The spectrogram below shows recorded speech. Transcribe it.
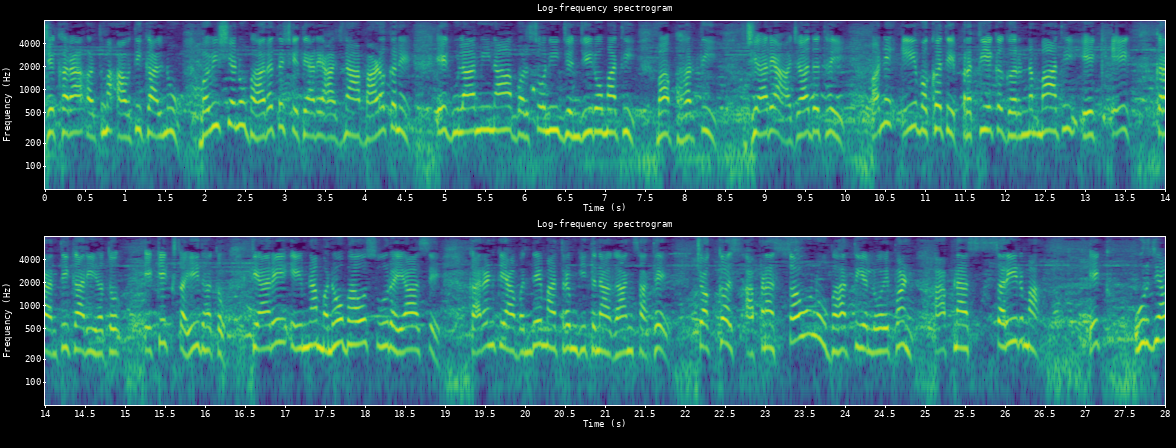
જે ખરા અર્થમાં આવતીકાલનું ભવિષ્યનું ભારત છે ત્યારે આજના આ બાળકને એ ગુલામીના વર્ષોની જંજીરોમાંથી મા ભારતી જ્યારે આઝાદ થઈ અને એ વખતે પ્રત્યેક ઘરમાંથી એક એક ક્રાંતિકારી હતો, એક એક શહીદ હતો, ત્યારે એમના મનોભાવો શું રહ્યા હશે. કારણ કે આ વંદે માતરમ ગીતના ગાન સાથે ચોક્કસ આપણા સૌનું ભારતીય લોહી પણ આપણા શરીરમાં એક ઊર્જા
